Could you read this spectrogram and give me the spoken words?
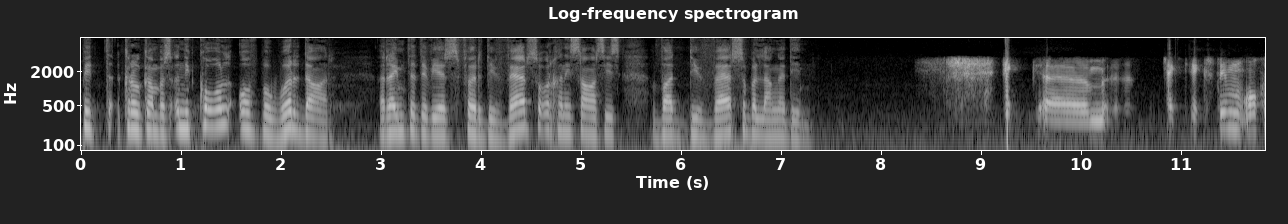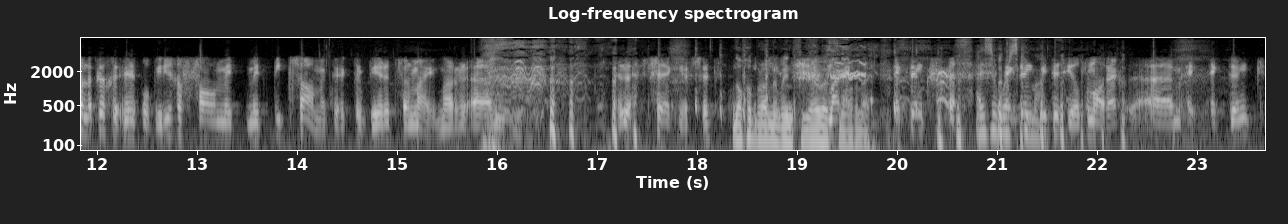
Piet Kroukamp in die call of behoort daar ruimte te wees vir diverse organisasies wat diverse belange dien? Ehm um, ek ek stem ongelukkig op hierdie geval met met Piet saam. Ek ek probeer dit vir my, maar ehm um, seker sit. Nog 'n brandewyn vir jou ook maar. Ek dink hy's 'n whisky man. Ek dink dit is heeltemal reg. Ehm um, ek ek dink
